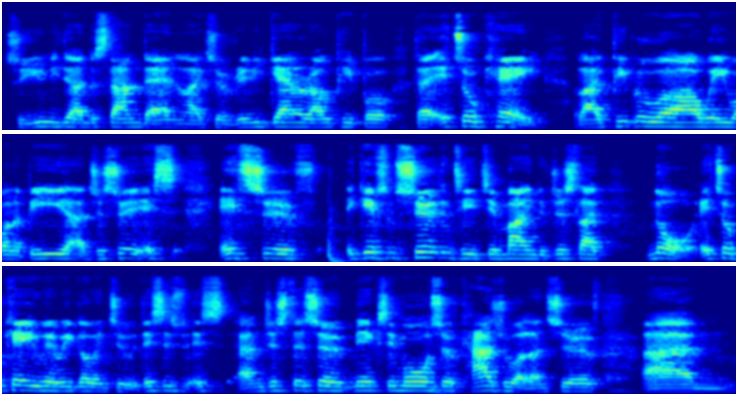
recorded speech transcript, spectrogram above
So you need to understand then, like, so really get around people that it's okay. Like people who are where you want to be, and just it's it's sort of it gives some certainty to your mind of just like no, it's okay where we go into. This is it's and just to sort of makes it more sort of casual and sort of um,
